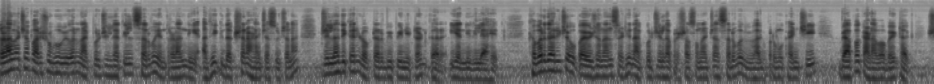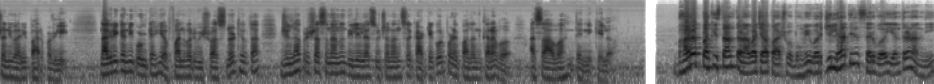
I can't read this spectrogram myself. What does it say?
तणावाच्या पार्श्वभूमीवर नागपूर जिल्ह्यातील सर्व यंत्रणांनी अधिक दक्ष राहण्याच्या सूचना जिल्हाधिकारी डॉक्टर बी पी यांनी दिल्या आहेत. खबरदारीच्या उपाययोजनांसाठी नागपूर जिल्हा प्रशासनाच्या सर्व विभाग प्रमुखांची व्यापक आढावा बैठक शनिवारी पार पडली. नागरिकांनी कोणत्याही अफवांवर विश्वास न ठेवता जिल्हा प्रशासनानं दिलेल्या सूचनांचं काटेकोरपणे पालन करावं असं आवाहन त्यांनी केलं. भारत पाकिस्तान तणावाच्या पार्श्वभूमीवर जिल्ह्यातील सर्व यंत्रणांनी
